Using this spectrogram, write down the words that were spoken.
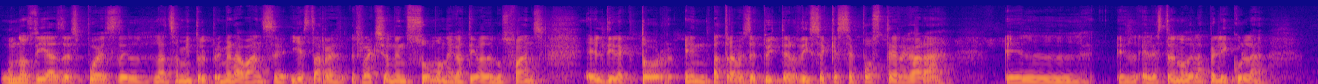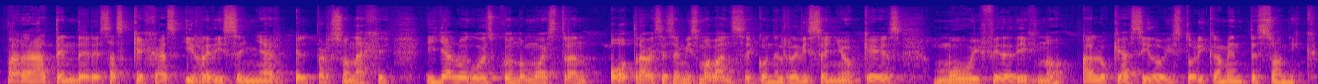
Unos días después del lanzamiento del primer avance y esta re reacción en sumo negativa de los fans, el director en, a través de Twitter dice que se postergará el, estreno de la película para atender esas quejas y rediseñar el personaje. Y ya luego es cuando muestran otra vez ese mismo avance con el rediseño que es muy fidedigno a lo que ha sido históricamente Sonic.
